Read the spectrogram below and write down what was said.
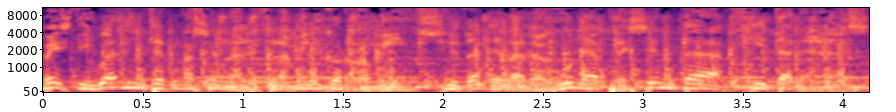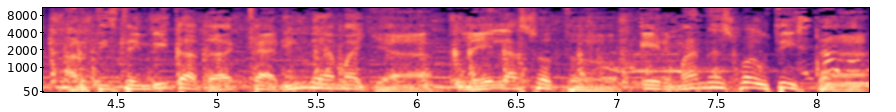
Festival Internacional Flamenco Romín Ciudad de la Laguna presenta Gitanas. Artista invitada Karina Amaya, Lela Soto, Hermanas Bautista,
